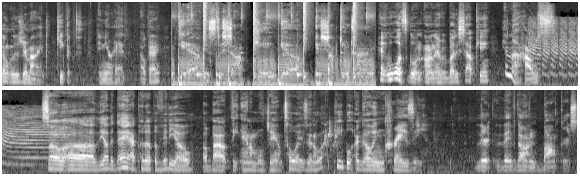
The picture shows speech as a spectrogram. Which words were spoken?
Don't lose your mind. Keep it in your head, okay? Yeah, it's the Shop King. Yeah, it's Shop King time. Hey, what's going on, everybody? Shop King in the house. So, uh, the other day I put up a video about the Animal Jam toys, and a lot of people are going crazy. They're, they've gone bonkers.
